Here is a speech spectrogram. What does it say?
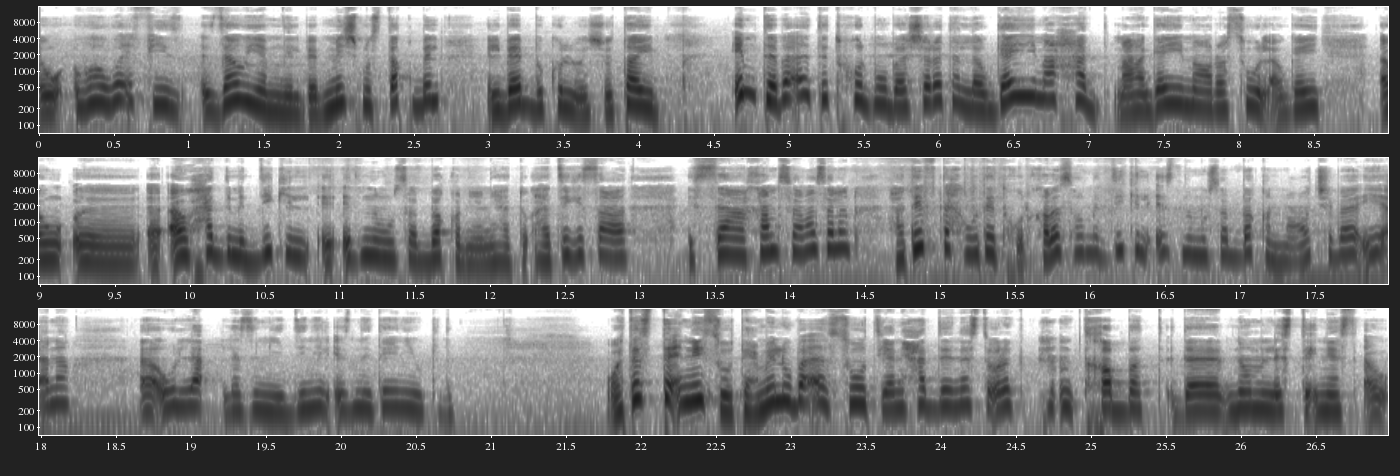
وهو واقف في زاوية من الباب مش مستقبل الباب بكل وشه. طيب إمتى بقى تدخل مباشرة لو جاي مع حد مع جاي مع رسول أو جاي أو آه، أو حد مديك الإذن مسبقا؟ يعني هت- هتيجي الساعة الساعة خمسة مثلا هتفتح وتدخل. خلاص هو مديك الإذن مسبقا. ما اقعدش بقى إيه أنا أقول لأ لازم يديني الإذن تاني وكده. وتستأنسوا تعملوا بقى صوت. يعني حد ناس تقولك تخبط ده نوع من الاستئناس أو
